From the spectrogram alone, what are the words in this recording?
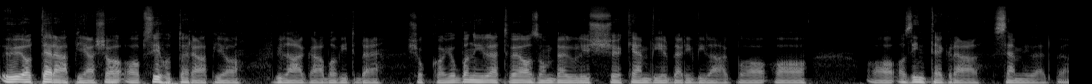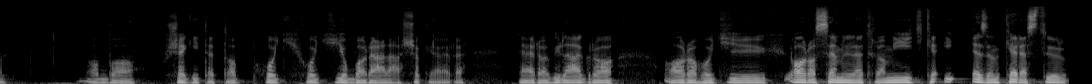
Ő a terápiás, a, a pszichoterápia világába vitt be sokkal jobban, illetve azon belül is Ken Wilberi világba, a, a, az integrál szemléletben. Abba segített, a, hogy, hogy jobban rálássak erre, erre a világra, arra, hogy arra a szemléletre, ami így ezen keresztül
